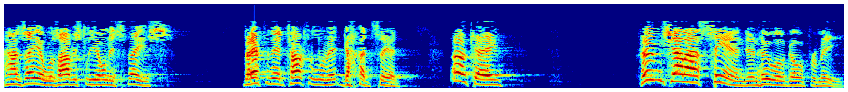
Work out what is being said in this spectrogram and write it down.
Isaiah was obviously on his face. But after they had talked a little bit, God said, okay, Whom shall I send and who will go for me?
